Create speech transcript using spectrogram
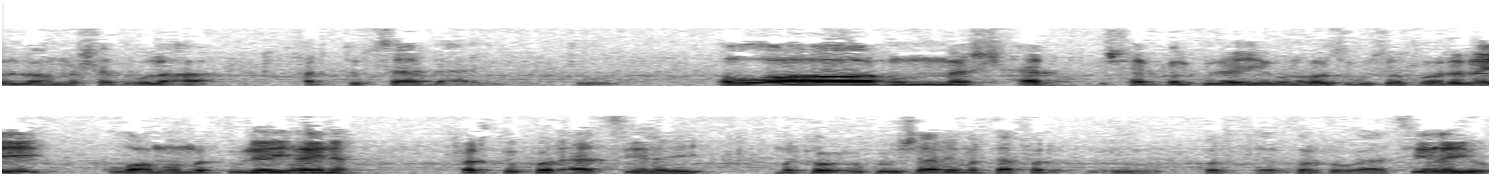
allahuma ashhad uu lahaa fartu saa dhahay allahuma ashhad ishhad kalkuu leeyahy iyaguna hoos ugu soo fooranayey allahuma markuu leeyahayna fartu kor aadsiinayay marka wuxuu ku ishaaray markaa korka uu aadsiinayo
